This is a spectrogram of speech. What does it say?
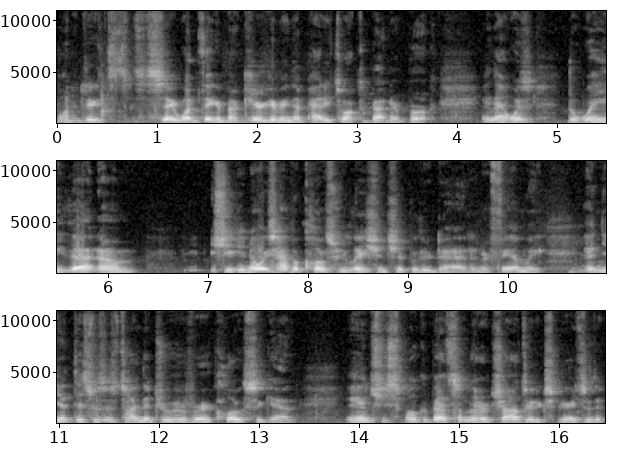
wanted to say one thing about caregiving that Patti talked about in her book, and that was the way that um, she didn't always have a close relationship with her dad and her family, and yet this was a time that drew her very close again and she spoke about some of her childhood experiences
